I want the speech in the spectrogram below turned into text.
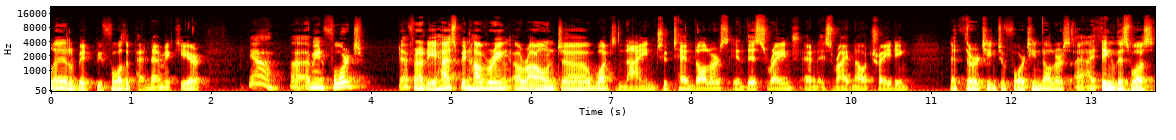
little bit before the pandemic here. Yeah, I mean, Ford definitely has been hovering around uh, what nine to ten dollars in this range, and is right now trading at thirteen to fourteen dollars. I, I, think this was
